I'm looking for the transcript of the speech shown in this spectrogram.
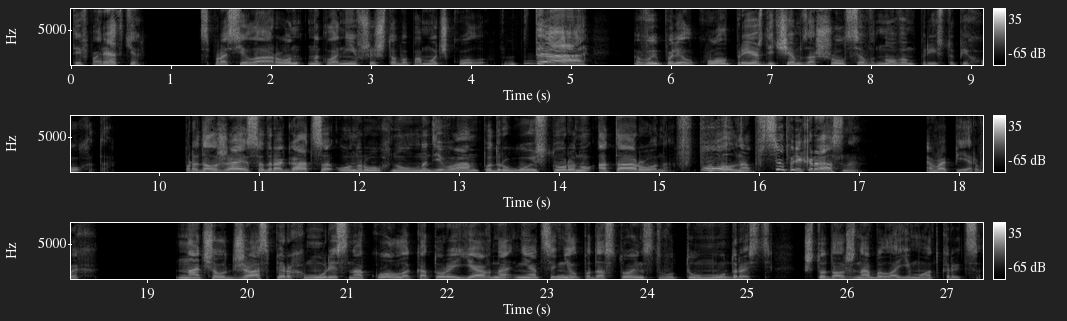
«Ты в порядке?» — спросил Аарон, наклонившись, чтобы помочь Колу. «Да!» — выпалил Кол, прежде чем зашелся в новом приступе хохота. Продолжая содрогаться, он рухнул на диван по другую сторону от Аарона. «В полном! Все прекрасно!» «Во-первых, Начал Джаспер, хмурясь на Колла, который явно не оценил по достоинству ту мудрость, что должна была ему открыться.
